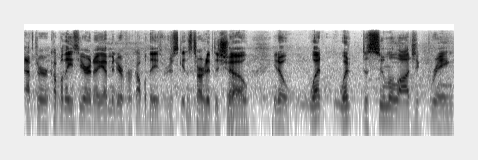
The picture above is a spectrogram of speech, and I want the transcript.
after a couple days here. I know you haven't been here for a couple days. We're just getting started at the show. You know, what what does Sumo Logic bring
